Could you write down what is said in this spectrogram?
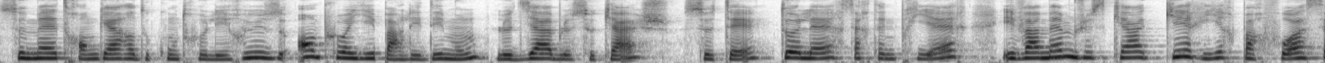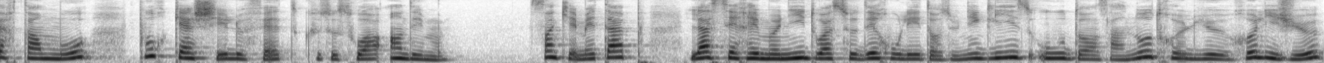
se mettre en garde contre les ruses employées par les démons. Le diable se cache, se tait, tolère certaines prières et va même jusqu'à guérir parfois certains mots pour cacher le fait que ce soit un démon. Cinquième étape, la cérémonie doit se dérouler dans une église ou dans un autre lieu religieux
